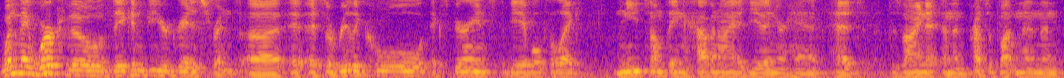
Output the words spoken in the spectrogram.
when they work though, they can be your greatest friend. Uh, it, it's a really cool experience to be able to like need something, have an idea in your hand, head, design it, and then press a button and then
